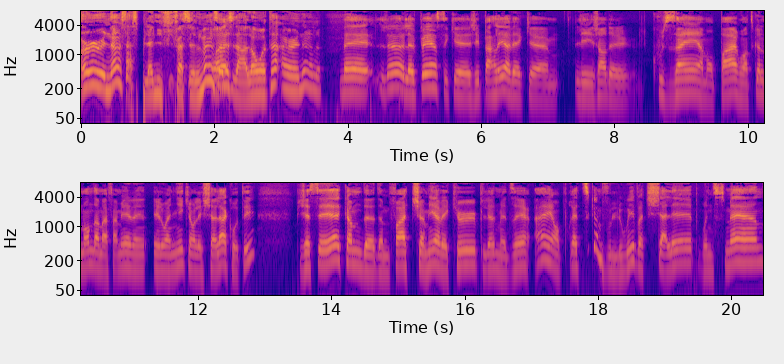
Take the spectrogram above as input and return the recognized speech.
un an, ça se planifie facilement, ça, là. C'est dans longtemps, un an, là. Mais là, le pire, c'est que j'ai parlé avec euh, les gens de cousins à mon père, ou en tout cas le monde dans ma famille élo- éloignée qui ont les chalets à côté. Puis j'essayais comme de, de me faire chummer avec eux, puis là de me dire « Hey, on pourrait-tu comme vous louer votre chalet pour une semaine?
